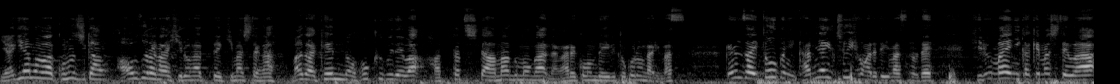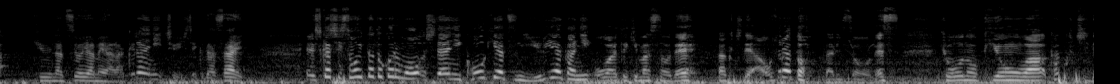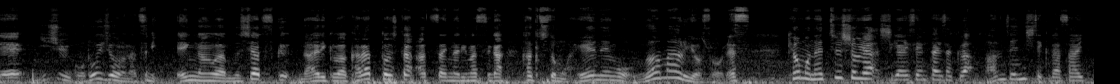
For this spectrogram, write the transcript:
八木山はこの時間青空が広がってきましたがまだ県の北部では発達した雨雲が流れ込んでいるところがあります。現在東部に雷注意報が出ていますので昼前にかけましては急な強い雨や落雷に注意してください。しかしそういったところも次第に高気圧に緩やかに覆われてきますので各地で青空となりそうです。今日の気温は各地で25度以上の夏日。沿岸は蒸し暑く内陸はカラッとした暑さになりますが各地とも平年を上回る予想です。今日も熱中症や紫外線対策は万全にしてください。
